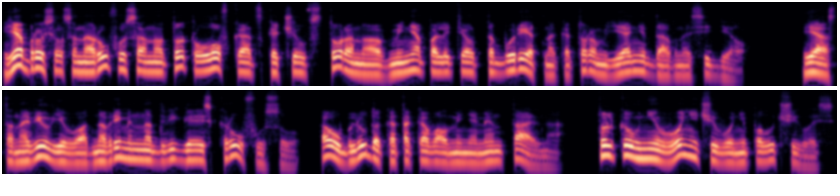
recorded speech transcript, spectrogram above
Я бросился на Руфуса, но тот ловко отскочил в сторону, а в меня полетел табурет, на котором я недавно сидел. Я остановил его, одновременно двигаясь к Руфусу, а ублюдок атаковал меня ментально. Только у него ничего не получилось.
